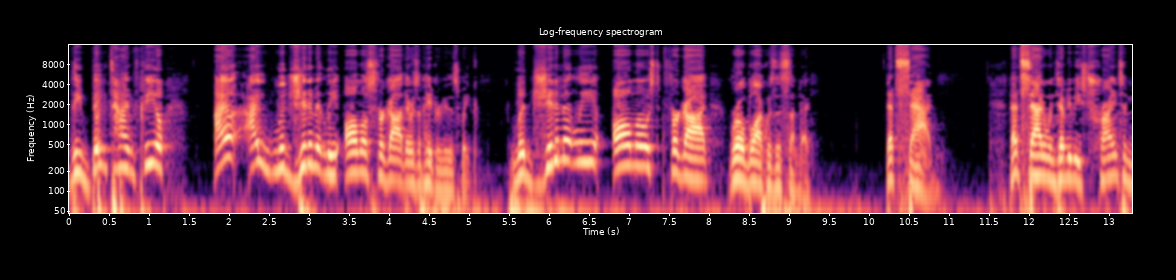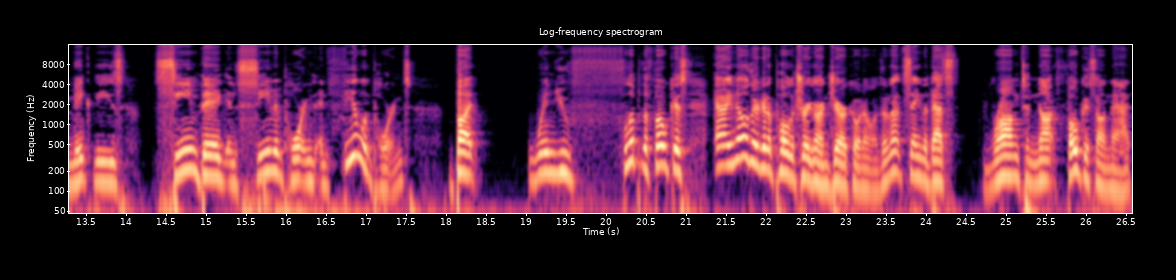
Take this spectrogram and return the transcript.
The big time feel. I, I legitimately almost forgot there was a pay per view this week. Legitimately almost forgot Roadblock was this Sunday. That's sad. That's sad when WWE's trying to make these seem big and seem important and feel important, but when you flip the focus, and I know they're going to pull the trigger on Jericho and Owens. I'm not saying that that's wrong to not focus on that,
